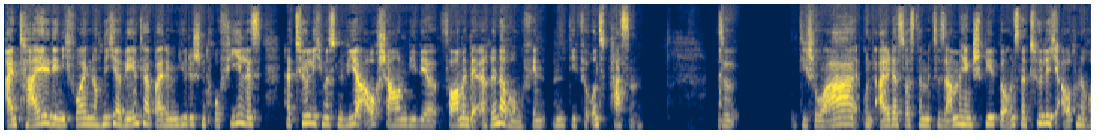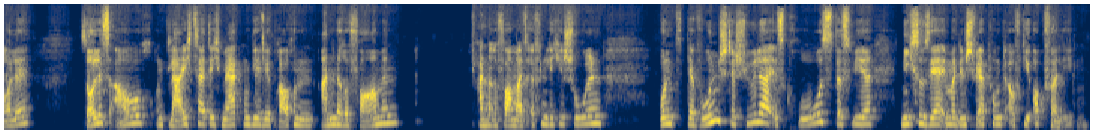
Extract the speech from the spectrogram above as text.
ein Teil, den ich vorhin noch nicht erwähnt habe bei dem jüdischen Profil, ist, natürlich müssen wir auch schauen, wie wir Formen der Erinnerung finden, die für uns passen. Also die Shoah und all das, was damit zusammenhängt, spielt bei uns natürlich auch eine Rolle, soll es auch. Und gleichzeitig merken wir, wir brauchen andere Formen, andere Formen als öffentliche Schulen. Und der Wunsch der Schüler ist groß, dass wir nicht so sehr immer den Schwerpunkt auf die Opfer legen.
